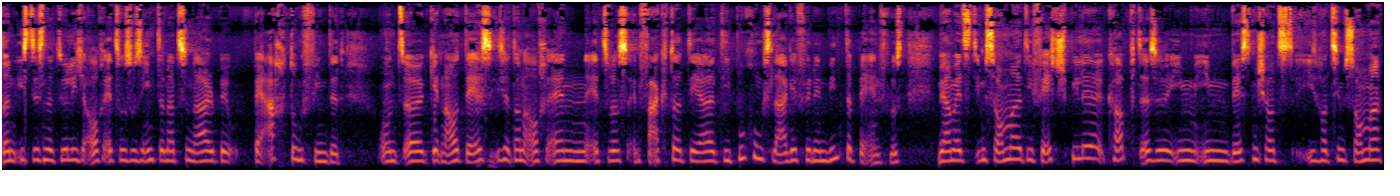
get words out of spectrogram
dann ist es natürlich auch etwas, was international Be Beachtung findet. Und äh, genau das ist ja dann auch ein, etwas, ein Faktor, der die Buchungslage für den Winter beeinflusst. Wir haben jetzt im Sommer die Festspiele gehabt, also im, im Westen hat es im Sommer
